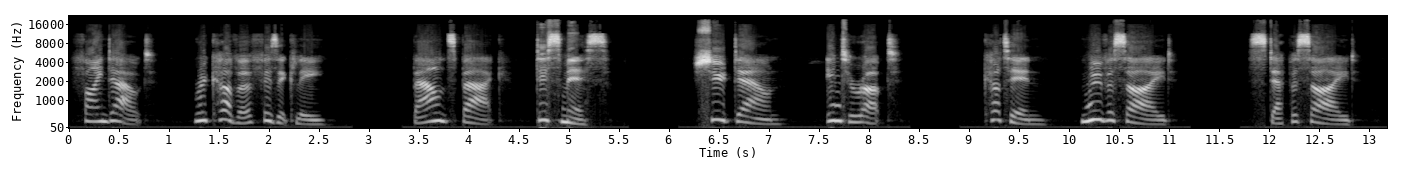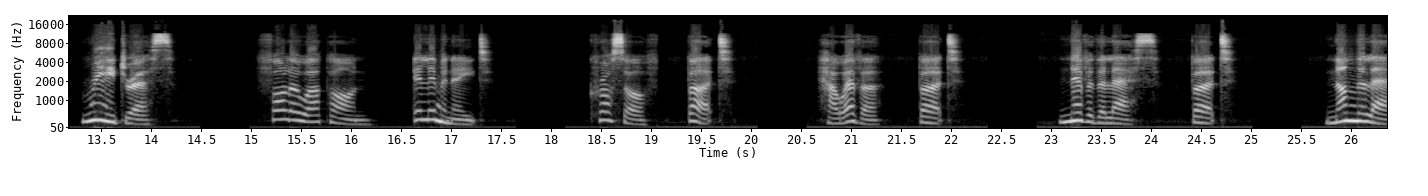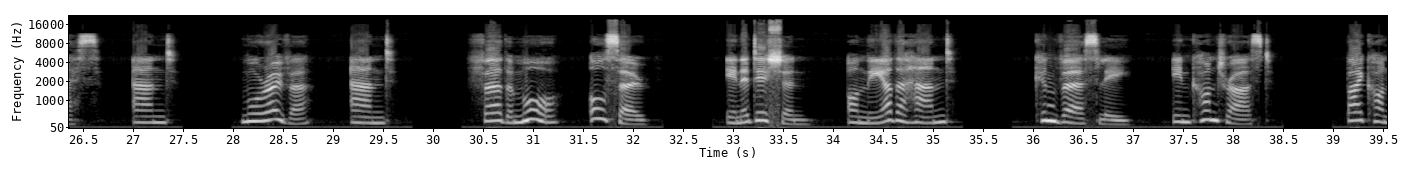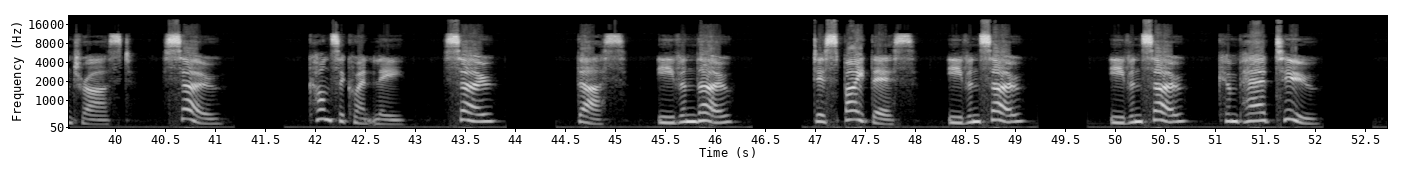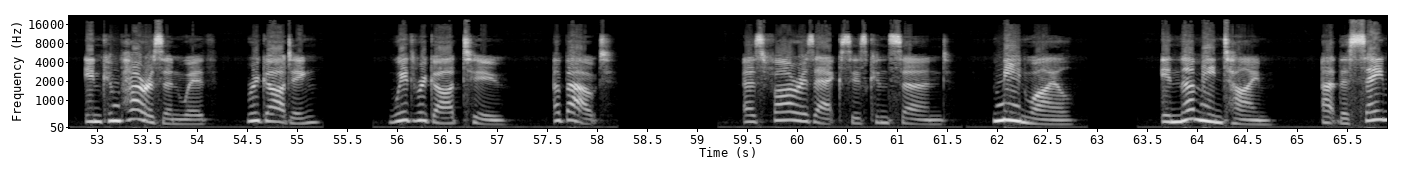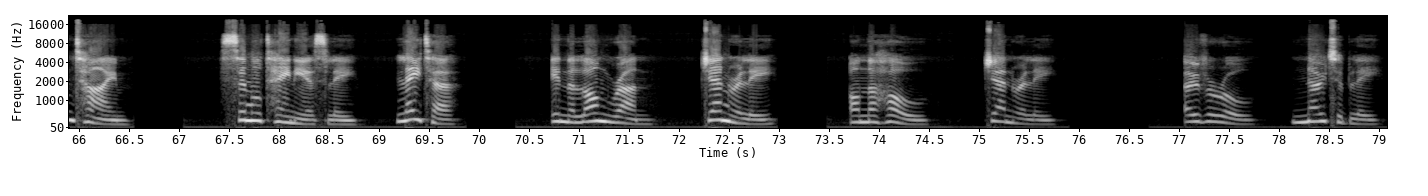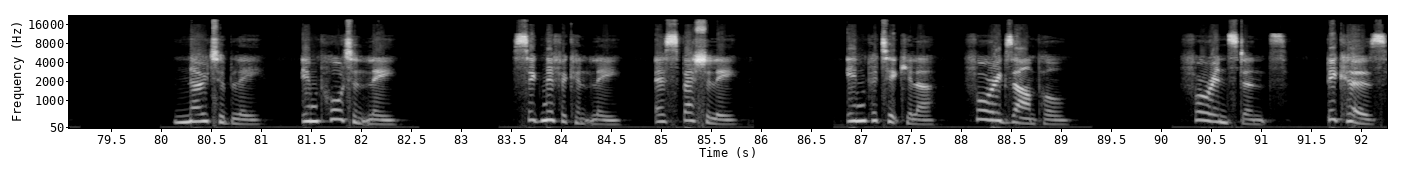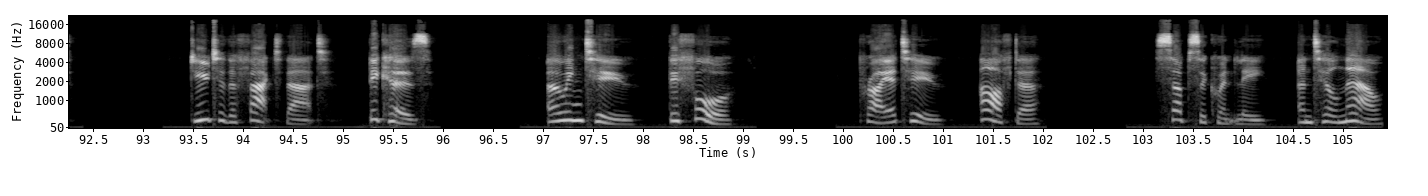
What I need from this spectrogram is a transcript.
find out, recover physically, bounce back, dismiss, shoot down, interrupt, cut in, move aside, step aside, redress, follow up on, eliminate, cross off, but, however, but, nevertheless, but, nonetheless, and, moreover, and, furthermore, also, in addition, on the other hand, conversely, in contrast, by contrast, so, consequently, so, thus, even though, despite this, even so, even so, compared to, in comparison with, regarding, with regard to, about, as far as X is concerned, meanwhile, in the meantime, at the same time, simultaneously, later, in the long run, generally, on the whole, generally, overall, notably, notably, importantly, significantly, especially, in particular, for example, for instance, because, due to the fact that, because, owing to, before, prior to, after, subsequently, until now,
